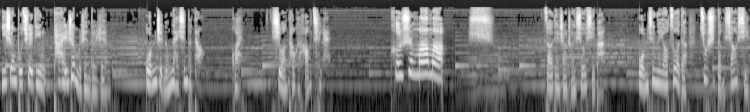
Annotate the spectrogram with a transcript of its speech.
医生不确定他还认不认得人。我们只能耐心的等，乖，希望他会好起来。可是妈妈，嘘，早点上床休息吧。我们现在要做的就是等消息。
